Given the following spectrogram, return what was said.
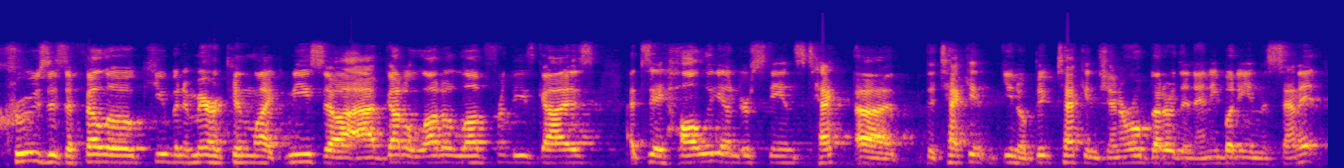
Cruz is a fellow Cuban American like me, so I've got a lot of love for these guys. I'd say Hawley understands tech, uh, the tech, in, you know, big tech in general better than anybody in the Senate.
